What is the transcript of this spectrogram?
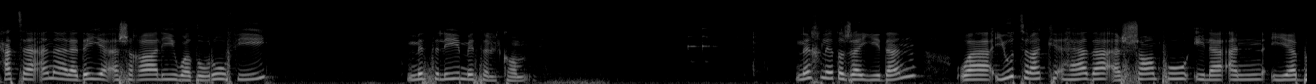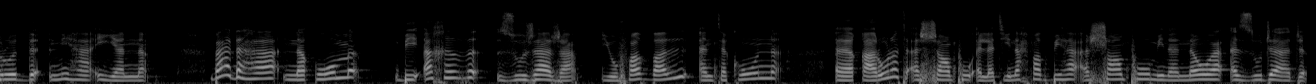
حتى أنا لدي أشغالي وظروفي مثلي مثلكم. نخلط جيدا ويترك هذا الشامبو إلى أن يبرد نهائيا. بعدها نقوم بأخذ زجاجة. يفضل أن تكون آه، قارورة الشامبو التي نحفظ بها الشامبو من النوع الزجاج.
